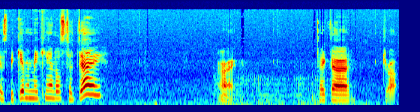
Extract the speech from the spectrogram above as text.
just be giving me candles today. Alright. Take that. Drop.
